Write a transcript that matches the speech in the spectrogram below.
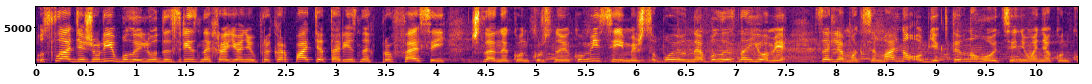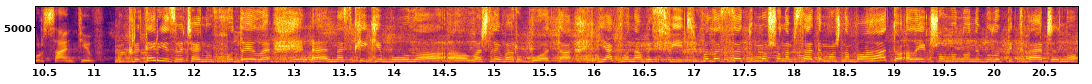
У складі журі були люди з різних районів Прикарпаття та різних професій. Члени конкурсної комісії між собою не були знайомі задля максимально об'єктивного оцінювання конкурсантів. Критерії, звичайно, входили е, наскільки була е, важлива робота, як вона висвітлювалася, тому що написати можна багато, але якщо воно не було підтверджено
